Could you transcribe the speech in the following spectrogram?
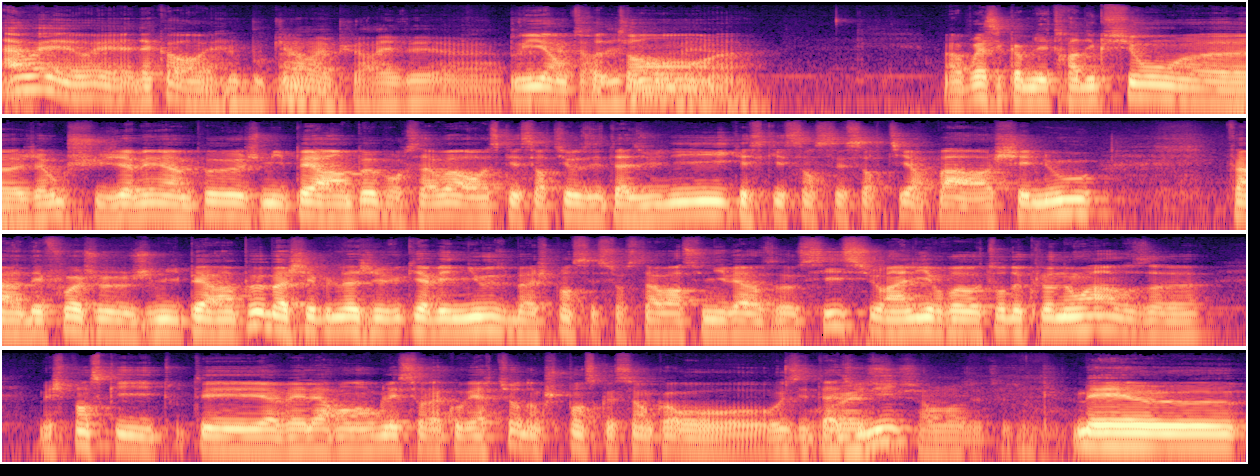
Ah ouais, ouais, d'accord, ouais. le bouquin aurait pu arriver. Oui, entre temps. mais- Après, c'est comme les traductions. J'avoue que je suis jamais un peu, je m'y perds un peu pour savoir ce qui est sorti aux États-Unis, qu'est-ce qui est censé sortir par chez nous. Enfin, des fois, je, je m'y perds un peu. Bah, je sais- là, j'ai vu qu'il y avait une news. Bah, je pense que c'est sur Star Wars Universe aussi, sur un livre autour de Clone Wars. euh, mais je pense que tout est, avait l'air en anglais sur la couverture, donc je pense que c'est encore aux, aux Ouais, États-Unis. c'est sûrement aux États-Unis. mais euh,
